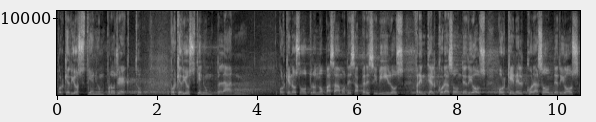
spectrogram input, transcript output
porque Dios tiene un proyecto, porque Dios tiene un plan, porque nosotros no pasamos desapercibidos frente al corazón de Dios, porque en el corazón de Dios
